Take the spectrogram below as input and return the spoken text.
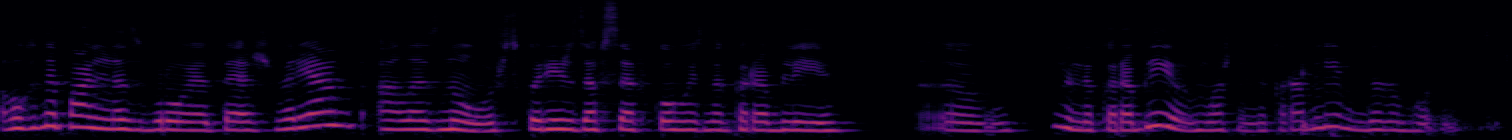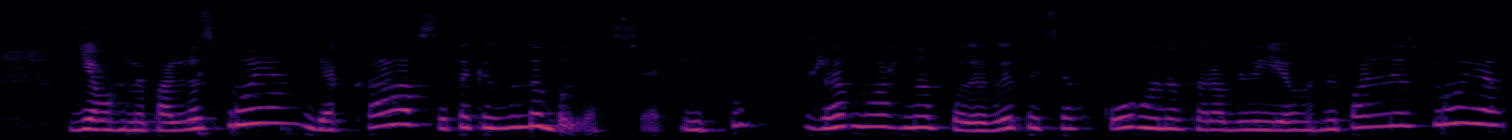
Вогнепальна зброя теж варіант, але знову ж, скоріш за все, в когось на кораблі, е, не на кораблі, можна і на кораблі, де завгодно. Є вогнепальна зброя, яка все-таки знадобилася. І тут вже можна подивитися, в кого на кораблі є вогнепальна зброя,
